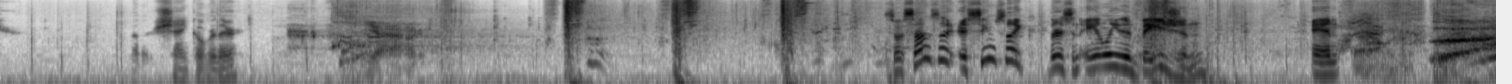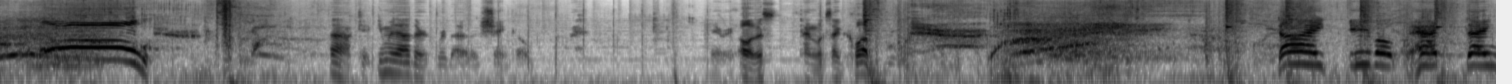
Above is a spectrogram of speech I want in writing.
Another shank over there. Yeah. Okay. So it sounds like it seems like there's an alien invasion, and oh! oh! Okay, give me the other. Where'd that other shank go? There we go. Oh, this kind of looks like a club. Die, evil head thing!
